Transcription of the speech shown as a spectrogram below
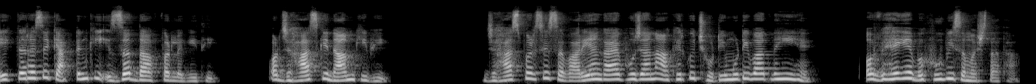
एक तरह से कैप्टन की इज़्ज़त दाव पर लगी थी, और जहाज़ के नाम की भी। जहाज़ पर से सवारियाँ गायब हो जाना आखिर कोई छोटी मोटी बात नहीं है, और वह यह बखूबी समझता था।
